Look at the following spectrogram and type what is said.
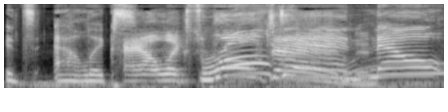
It's Alex. Alex Roldan. Roldan. Now,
